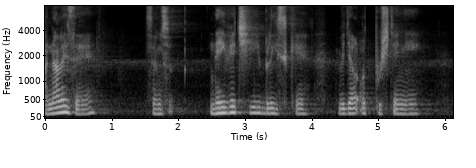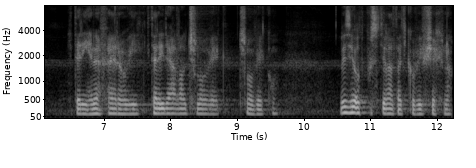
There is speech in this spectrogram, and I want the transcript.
A na Lizi jsem největší blízky viděl odpuštění, který je neférový, který dával člověk člověku. Lizi odpustila taťkovi všechno.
